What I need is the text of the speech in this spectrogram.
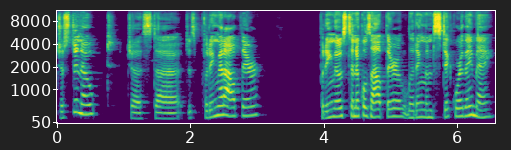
Just a note, just uh just putting that out there. Putting those tentacles out there, letting them stick where they may.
